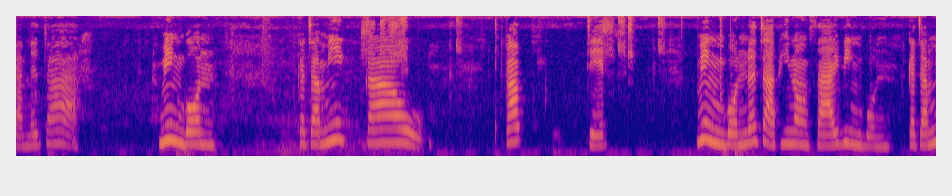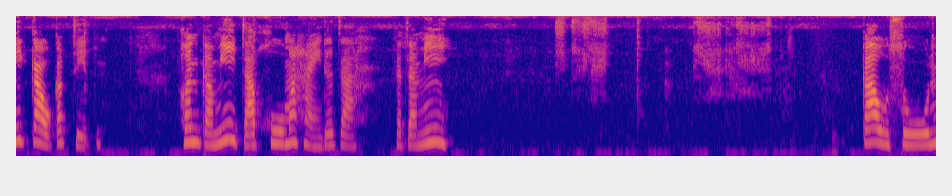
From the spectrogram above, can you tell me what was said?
กันเด้อจ้า วิ่งบน ก็จะมีเก้ากับเจ็ดวิ่งบนเด้อจ้าพี่น้องซ้ายวิ่งบน ก็จะมีเก้ากับเจ็ดเพิ่นก็มีจับคูมาให้เด้อจ้าก็จะมี เก้าศูนย์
